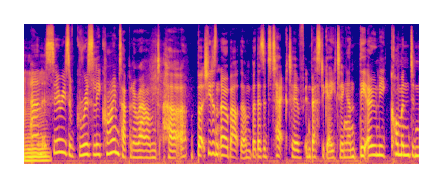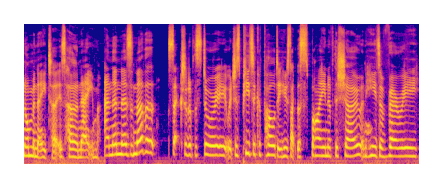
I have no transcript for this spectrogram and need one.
And a series of grisly crimes happen around her, but she doesn't know about them. But there's a detective investigating, and the only common denominator is her name. And then there's another section of the story which is Peter Capaldi who's like the spine of the show and he's a very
